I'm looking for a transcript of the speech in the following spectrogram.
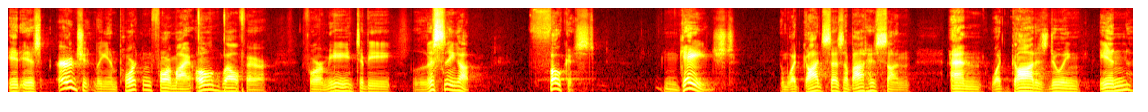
it is urgently important for my own welfare for me to be listening up, focused, engaged in what God says about His Son and what God is doing in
